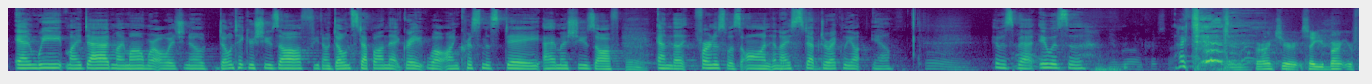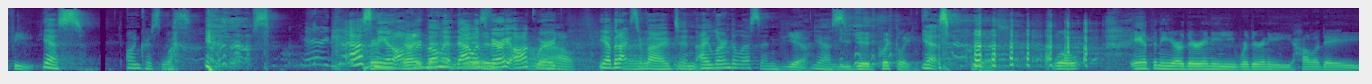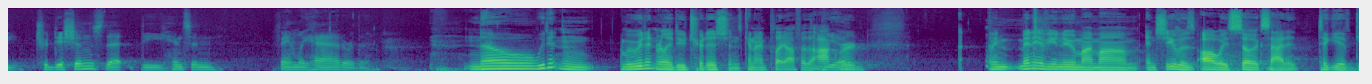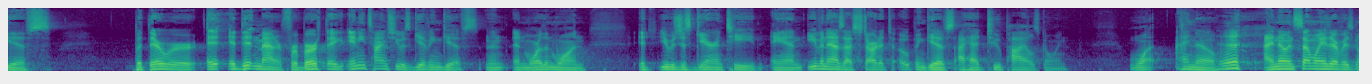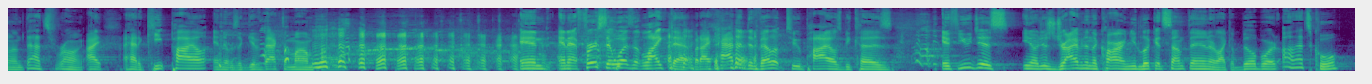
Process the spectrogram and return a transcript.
And we, my dad, my mom were always, you know, don't take your shoes off, you know, don't step on that grate. Well, on Christmas Day, I had my shoes off, mm. and the furnace was on, and I stepped directly on. Yeah, mm. it was bad. It was a. I did. You burnt your so you burnt your feet. Yes, on Christmas. Wow. asked me an awkward moment. That was very awkward. Wow. Yeah, but I survived and I learned a lesson. Yeah. Yes. You did quickly. yes. yes. Well, Anthony, are there any were there any holiday traditions that the Henson family had or the No, we didn't I mean we didn't really do traditions. Can I play off of the awkward yeah. I mean, many of you knew my mom and she was always so excited to give gifts. But there were, it, it didn't matter. For birthday, anytime she was giving gifts, and, and more than one, it, it was just guaranteed. And even as I started to open gifts, I had two piles going. One, I know. I know in some ways everybody's going, that's wrong. I, I had a keep pile and it was a give back to mom pile. and, and at first it wasn't like that, but I had to develop two piles because if you just, you know, just driving in the car and you look at something or like a billboard, oh, that's cool.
